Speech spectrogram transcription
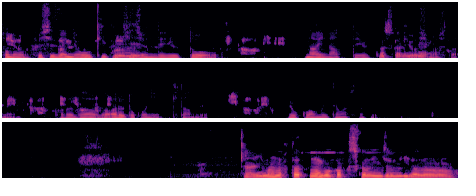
その不自然に大きく基準で言うと、ないなっていう気はしね。ましたね。体があるとこに来たんで、横は向いてましたけど。あ今の二つの画角しかないんじゃ無理だな。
